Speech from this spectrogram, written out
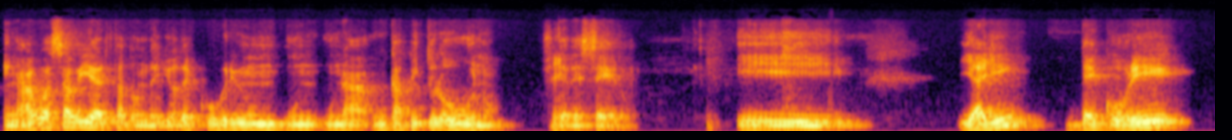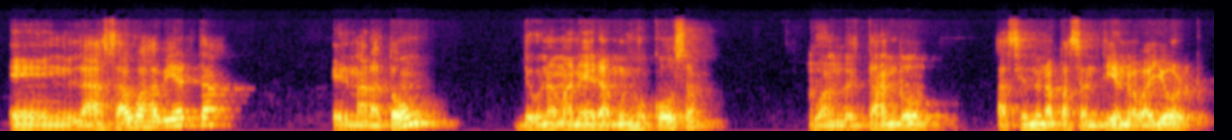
en Aguas Abiertas donde yo descubrí un, capítulo 1 de cero. Y, y allí descubrí en las aguas abiertas el maratón de una manera muy jocosa, cuando estando haciendo una pasantía en Nueva York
